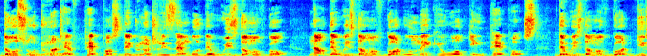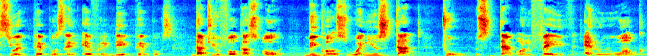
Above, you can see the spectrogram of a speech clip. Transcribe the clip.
Those who do not have purpose, they do not resemble the wisdom of God. Now, the wisdom of God will make you walk in purpose. The wisdom of God gives you a purpose, an everyday purpose that you focus on. Because when you start to step on faith and walk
